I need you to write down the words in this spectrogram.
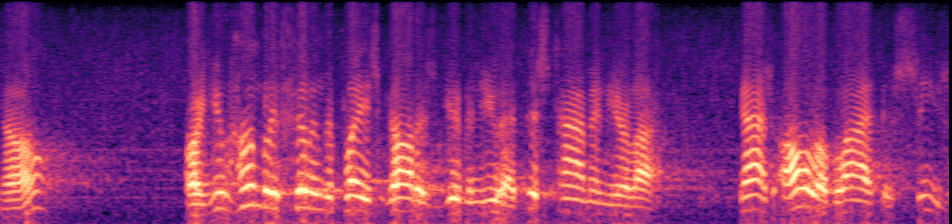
no. Are you humbly filling the place God has given you at this time in your life? Guys, all of life is seasons.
